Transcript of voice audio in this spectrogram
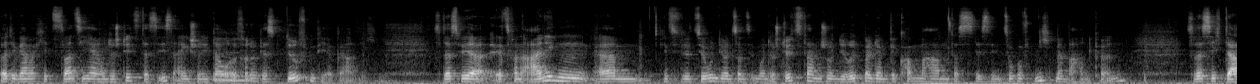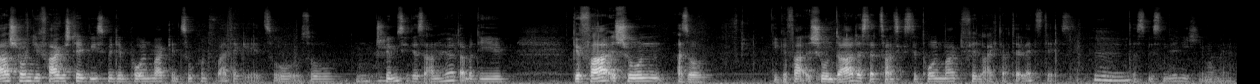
Leute, wir haben euch jetzt 20 Jahre unterstützt, das ist eigentlich schon die Dauerförderung, das dürfen wir gar nicht. Sodass wir jetzt von einigen ähm, Institutionen, die uns sonst immer unterstützt haben, schon die Rückmeldung bekommen haben, dass sie es in Zukunft nicht mehr machen können. Sodass sich da schon die Frage stellt, wie es mit dem Polenmarkt in Zukunft weitergeht. So, so schlimm sich das anhört, aber die Gefahr ist schon, also die Gefahr ist schon da, dass der 20. Polenmarkt vielleicht auch der letzte ist. Mhm. Das wissen wir nicht im Moment.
